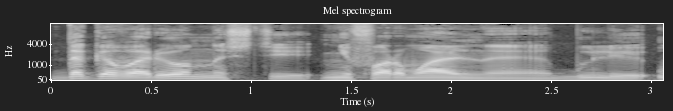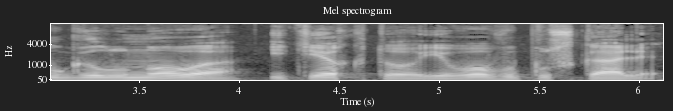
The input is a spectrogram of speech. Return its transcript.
договоренности неформальные были у Голунова и тех, кто его выпускали.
